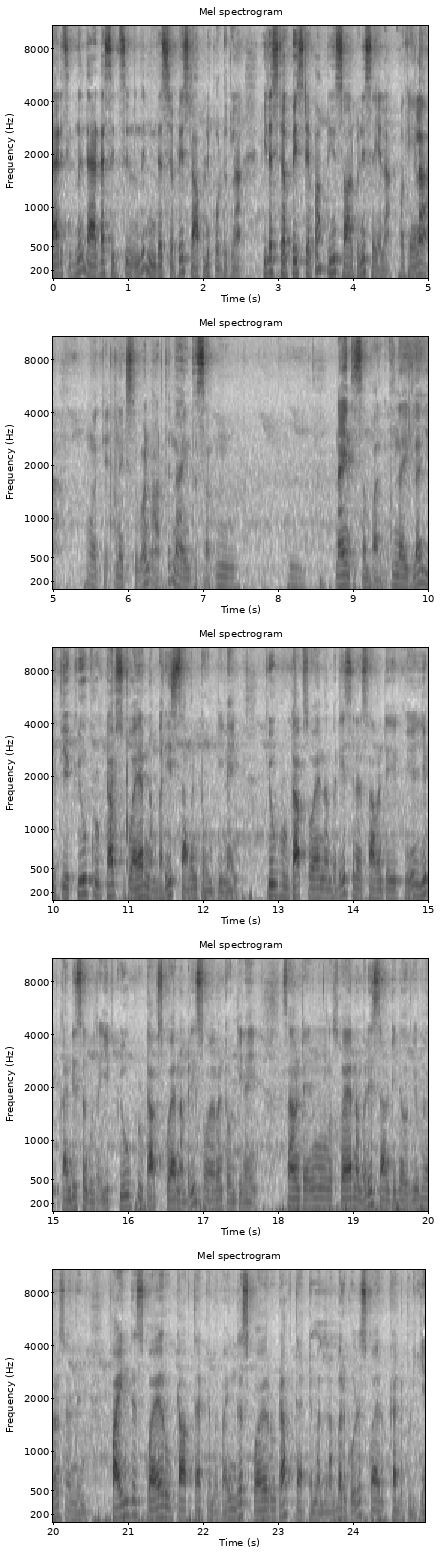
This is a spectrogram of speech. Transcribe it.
தேர்ட்டி சிக்ஸ் வந்து டேரெக்டாக சிக்ஸ் வந்து இந்த ஸ்டெப்பையும் ஸ்டாப் பண்ணி போட்டுக்கலாம். இல்லை ஸ்டெப் பை ஸ்டெப்பாக அப்படின்னு சால்வ் பண்ணி செய்யலாம். ஓகேங்களா? ஓகே நெக்ஸ்ட் ஒன் அடுத்து நைன்த்து சம் நைன்த்து சம் பாருங்கள் இந்த இதில் if you cube root of square number is seven twenty nine cube root of square number is in a 70 if condition கொடுத்தா if cube root of square number is 729 17 square number is 17 ஒரு cube number 79 find the square root of that number find the square root of that number. அந்த நம்பர் கூட ஸ்கொயர் ரூட் கண்டுபிடிங்க.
